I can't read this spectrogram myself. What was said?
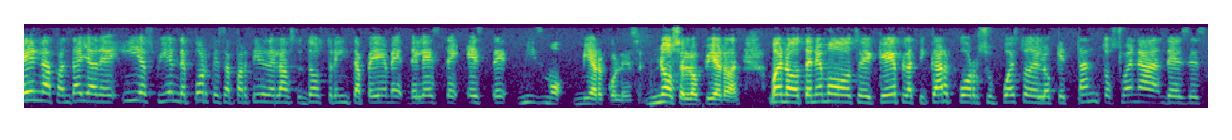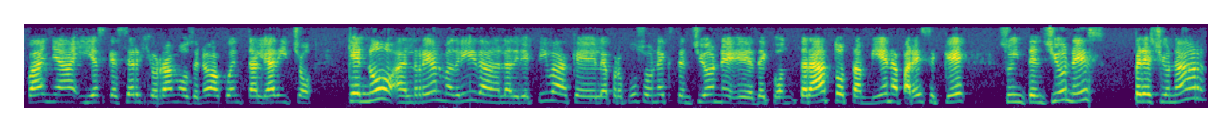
en la pantalla de ESPN Deportes a partir de las 2.30 pm del este este mismo miércoles. No se lo pierdan. Bueno, tenemos eh, que platicar, por supuesto, de lo que tanto suena desde España y es que Sergio Ramos de nueva cuenta le ha dicho que no al Real Madrid, a la directiva que le propuso una extensión eh, de contrato. También aparece que su intención es presionar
